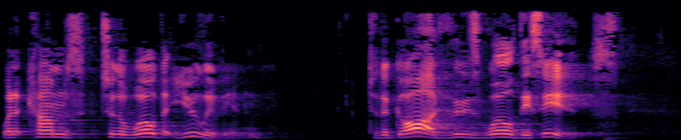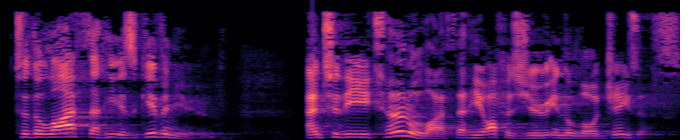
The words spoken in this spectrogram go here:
when it comes to the world that you live in, to the God whose world this is, to the life that He has given you, and to the eternal life that He offers you in the Lord Jesus.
